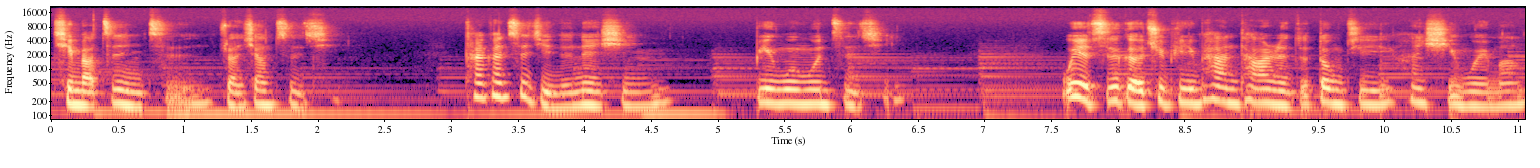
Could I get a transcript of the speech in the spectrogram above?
请把镜子转向自己，看看自己的内心，并问问自己：我有资格去批判他人的动机和行为吗？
